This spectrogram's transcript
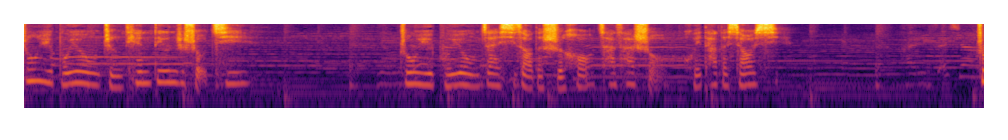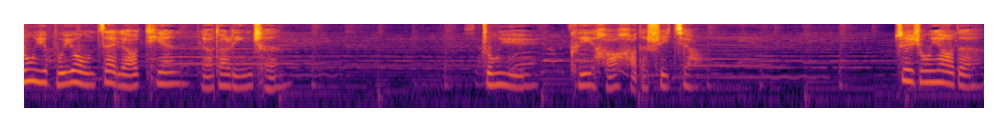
终于不用整天盯着手机，终于不用在洗澡的时候擦擦手回他的消息，终于不用再聊天聊到凌晨，终于可以好好的睡觉。最重要的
